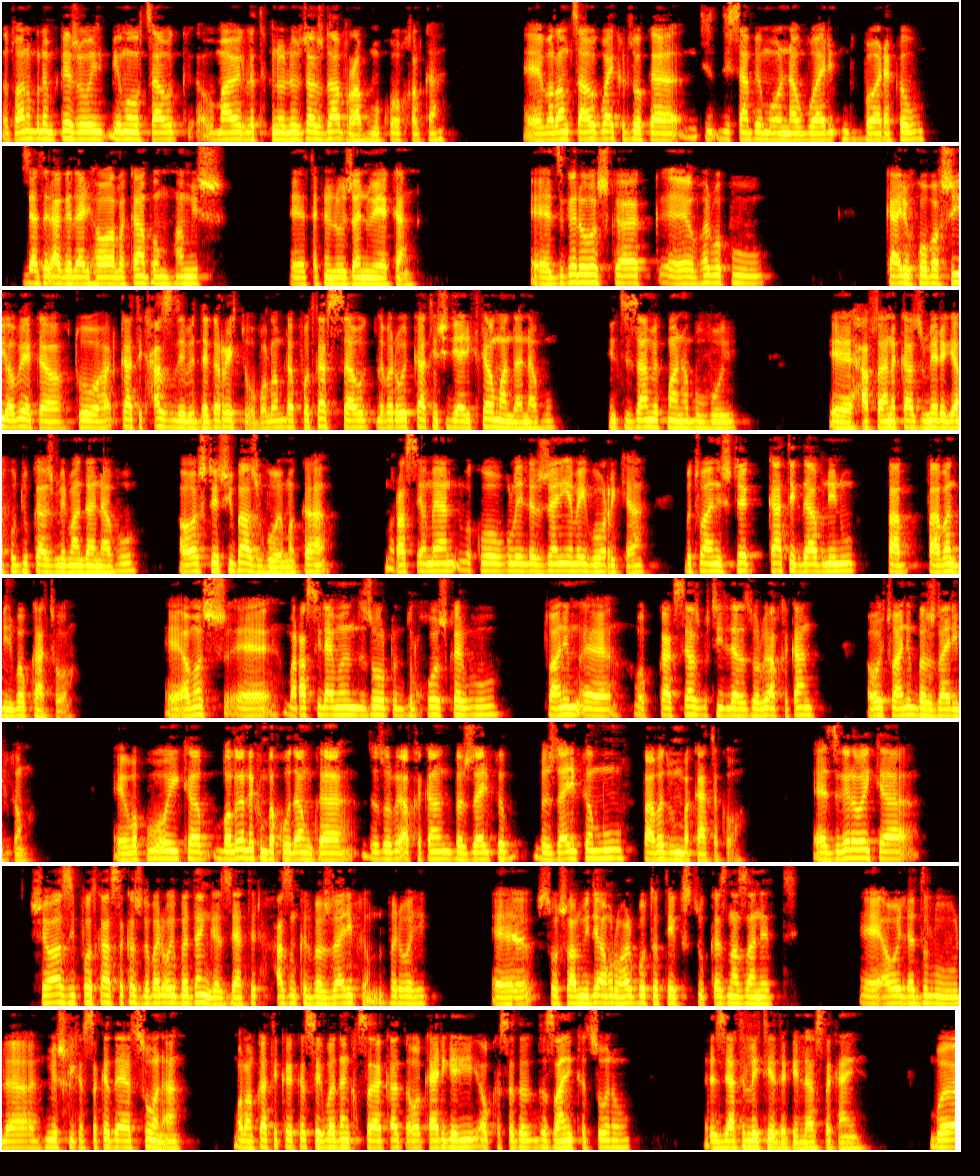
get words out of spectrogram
دەتوانم بڵێم پێشەوەی بێمەوە چاوک ماوەیەک لە تەکنۆلۆژاش دابڕابوومە کۆ خەڵکان بەڵام چاوک وای کردووە کە دیسان بێمەوە ناو بوارەکە و زیاتر ئاگداری هەواڵەکان بم هەمیش تەکنەلۆژە نوێیەکان جگە لەوەش کە هەر وەکو کاری خۆبەخشی ئەوەیە کە تۆ هەر کاتێک حەز دەبێت دەگەڕێتەوە بەڵام لە پۆتکاس ساوت لەبەرەوەی کاتێکی دیاریکراوماندا نەبوو انتظامێکمان هەبوو بۆی هەفتانە کاتژمێرێک یاخود دوو کاتژمێرمان دانابوو ئەوە شتێکی باش بووە مەکە ڕاستی ئەمەیان وەکەوە بڵێ لە ژیانی ئەمەی گۆڕیکە بتوانین شتێک کاتێک دابنێن و پابند بین بەو کاتەوە ئەمەش بەڕاستی لای من زۆر دڵخۆش کرد بوو توانیم وەکو کاکسیاز گوتی لە زۆربەی ئەڵلقەکان ئەوەی توانیم بەشداری بکەم وەکو ئەوی کە بەڵێنەکەم بە خۆدام کە زۆربەی ئەڵلقەکان بەشداری بکە بەشداری بکەم و پابەت بم بە کاتەکەەوە جگە لەوەی کە شێوازی پۆتکاستەکەش لەبەر ئەوەی بەدەنگە زیاتر حەزم کرد بەشداری بکەم بەرەوەی سوۆشال میدیا ئەمڕۆ هەر بۆتە تێکست و کەس نازانێت ئەوەی لە دڵ و لە مشکی کەسەکەدایە چۆنە بەڵام کاتێکە کەسێک بەدەنگ قسەکات ئەوە کاریگەری ئەو کەسە دەزانی کە چۆنە و زیاتر لی تێ دەکەیت لە هەستەکانی بۆ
